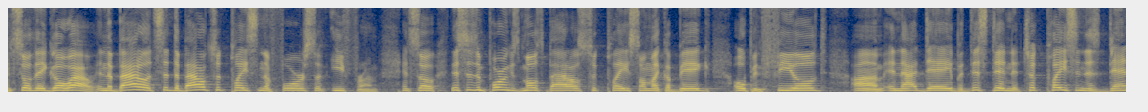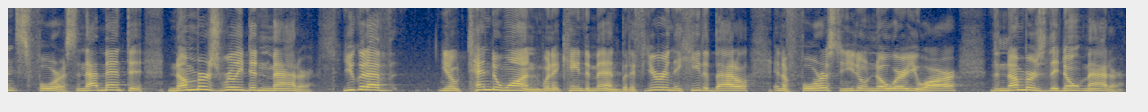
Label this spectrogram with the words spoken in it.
And so they go out. In the battle, it said the battle took place in the forest of Ephraim. And so this is important because most battles took place on like a big open field um, in that day, but this didn't. It took place in this dense forest. And that meant that numbers really didn't matter. You could have you know 10 to 1 when it came to men but if you're in the heat of battle in a forest and you don't know where you are the numbers they don't matter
